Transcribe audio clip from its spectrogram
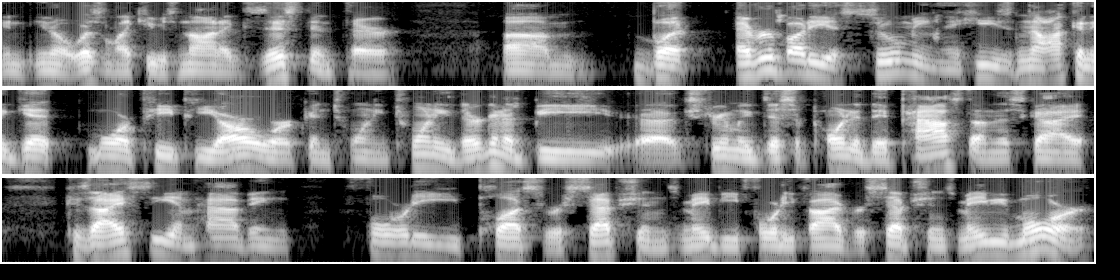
And you know, it wasn't like he was non-existent there. Um, but everybody assuming that he's not going to get more PPR work in 2020, they're going to be uh, extremely disappointed. They passed on this guy because I see him having 40 plus receptions, maybe 45 receptions, maybe more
